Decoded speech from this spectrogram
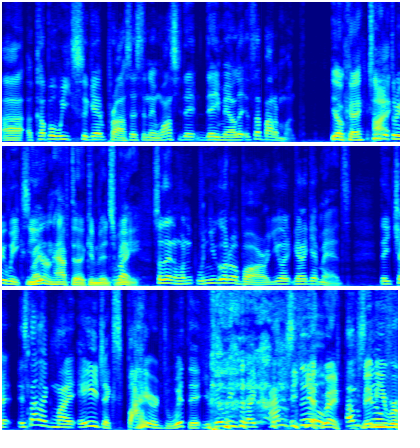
uh, a couple weeks to get it processed, and then once they, they mail it, it's about a month. You okay? Two to three weeks, You don't have to convince me. So then when when you go to a bar, you gotta get meds. They check. It's not like my age expired with it. You feel me? Like I'm still. yeah, wait. I'm Maybe still you 40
